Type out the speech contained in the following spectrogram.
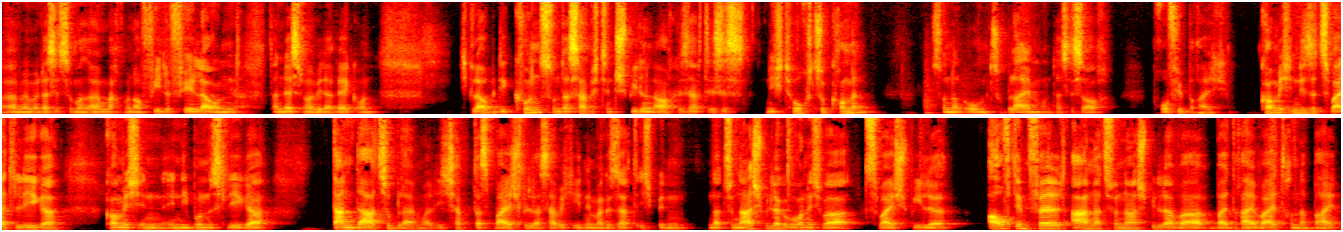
äh, wenn wir das jetzt so mal sagen, macht man auch viele Fehler und ja. dann lässt man wieder weg. Und ich glaube, die Kunst, und das habe ich den Spielern auch gesagt, ist es nicht hochzukommen, sondern oben zu bleiben. Und das ist auch Profibereich. Komme ich in diese zweite Liga, komme ich in, in die Bundesliga, dann da zu bleiben, weil ich habe das Beispiel, das habe ich Ihnen immer gesagt, ich bin Nationalspieler geworden, ich war zwei Spiele auf dem Feld, A-Nationalspieler, war bei drei weiteren dabei,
